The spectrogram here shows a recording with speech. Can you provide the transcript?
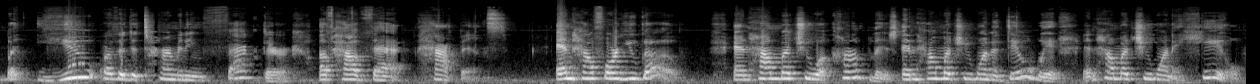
But you are the determining factor of how that happens and how far you go and how much you accomplish and how much you want to deal with and how much you want to heal.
